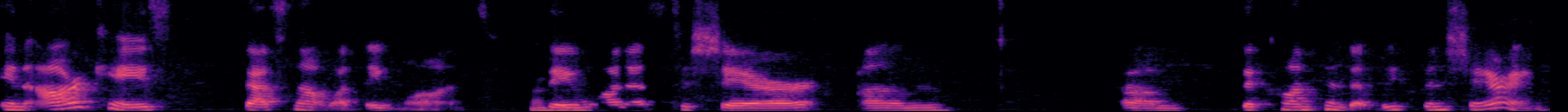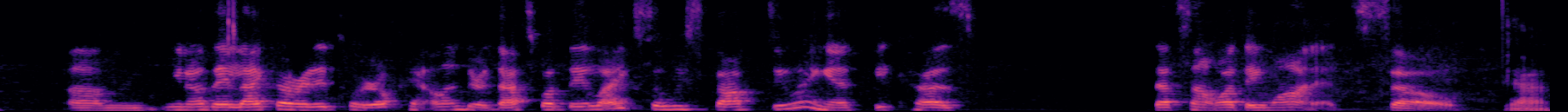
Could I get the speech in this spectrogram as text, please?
In our case, that's not what they want. Mm-hmm. They want us to share um, um, the content that we've been sharing. Um, you know, they like our editorial calendar. That's what they like. So we stopped doing it because that's not what they wanted. So yeah.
